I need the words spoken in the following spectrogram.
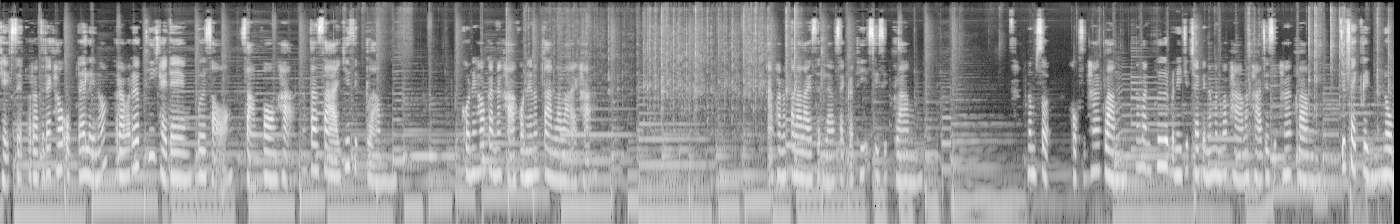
เค้กเสร็จ เราจะได้เข้าอบได้เลยเนาะเรามาเริ่มที่ไข่แดงเบอร์ 2 3 ฟองค่ะน้ำตาลทราย 20 กรัม คนให้เข้ากันนะคะ คนให้น้ำตาลละลายค่ะะพอน้ำตาลละลายเสร็จแล้วใส่กะทิ 40 กรัม นมสด 65 กรัม น้ำมันพืช วันนี้จิ๊บใช้เป็นน้ำมันมะพร้าวนะคะ 75 กรัม จิ๊บใส่กลิ่นนม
